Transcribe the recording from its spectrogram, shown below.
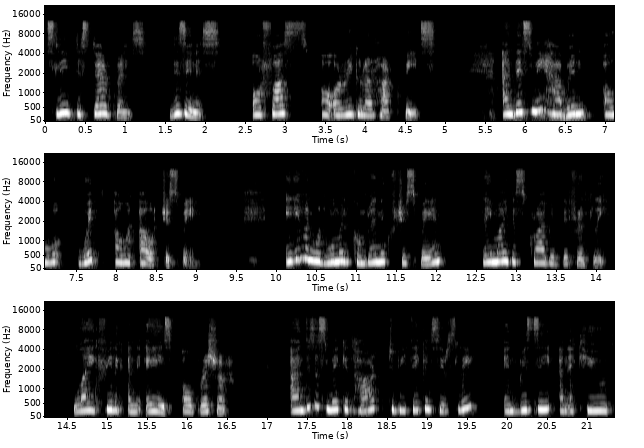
sleep disturbance, dizziness, or fast or irregular heartbeats. And this may happen with or without chest pain. Even with women complaining of chest pain, they might describe it differently, like feeling an ache or pressure. And this is make it hard to be taken seriously in busy and acute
